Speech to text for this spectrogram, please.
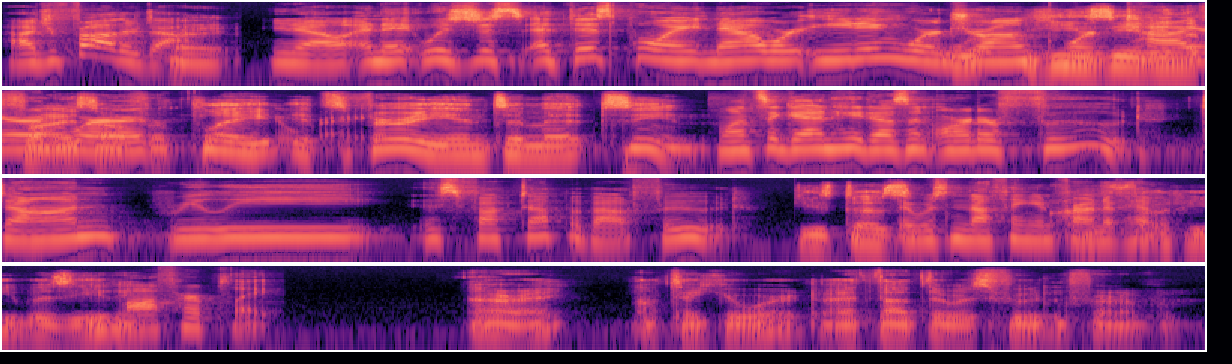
How'd your father die? Right. You know, and it was just at this point, now we're eating, we're drunk, we're eating tired, the fries we're off her plate. It's a very intimate scene. once again, he doesn't order food. Don really is fucked up about food. He does. There was nothing in front I of him. he was eating. off her plate. All right, I'll take your word. I thought there was food in front of him.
